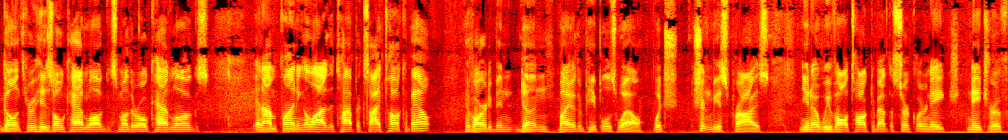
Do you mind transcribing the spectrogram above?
going through his old catalog and some other old catalogs, and I'm finding a lot of the topics I talk about have already been done by other people as well, which shouldn't be a surprise. You know, we've all talked about the circular nat- nature of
